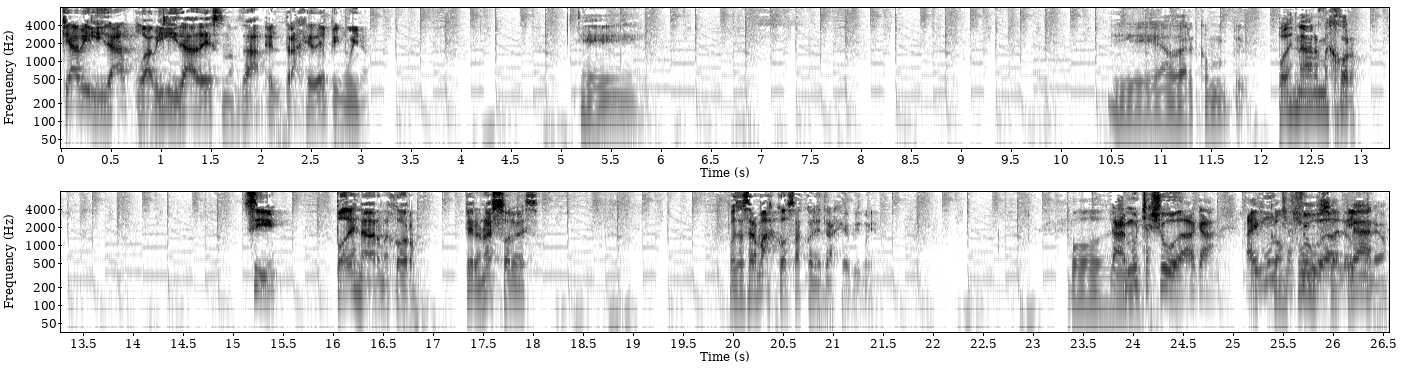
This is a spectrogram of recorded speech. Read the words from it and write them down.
¿Qué habilidad o habilidades nos da el traje de pingüino? Eh, eh, a ver, ¿cómo- podés nadar mejor. Sí, podés nadar mejor, pero no es solo eso. Puedes hacer más cosas con el traje de pingüino. Podés- Hay mucha ayuda acá. Hay Es mucha confuso, ayuda. loco. claro.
